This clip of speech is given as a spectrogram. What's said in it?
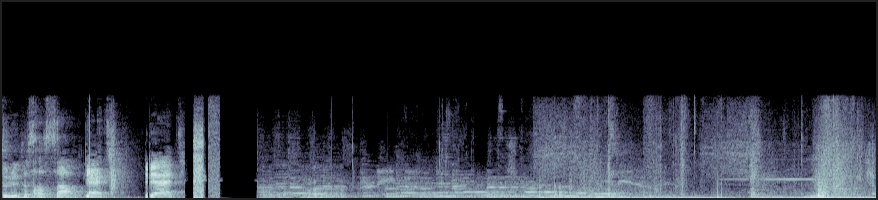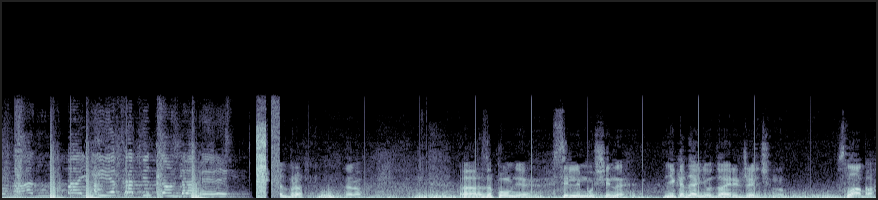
лето сосал. Пять. Пять. Брат. Здоров. А, запомни, сильный мужчина никогда не ударит женщину слабо.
